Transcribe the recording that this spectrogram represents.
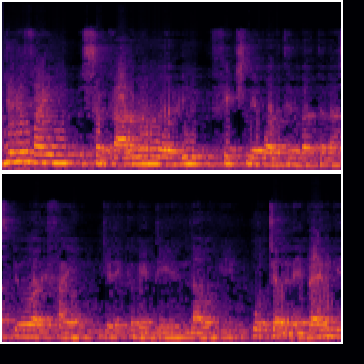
ਜਿਹੜੇ ਫਾਈਨ ਸਰਕਾਰ ਵੱਲੋਂ ਆਲਰੇਡੀ ਫਿਕਸ ਨੇ ਪੋਲੀਥੀਨ ਵਰਤਣ ਵਾਸਤੇ ਉਹ ਵਾਲੇ ਫਾਈਨ ਜਿਹੜੀ ਕਮੇਟੀ ਲਾਉਗੀ ਉਹ ਚੱਲਣੇ ਪੈਣਗੇ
